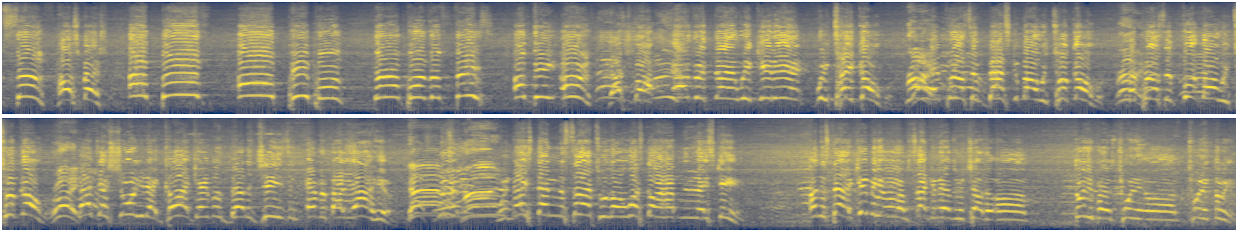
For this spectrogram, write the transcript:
himself. How special? Above all people that are upon the face of the earth. That's right. Everything we get in, we take over. Right. They put us in basketball, we took over. Right. They put us in football, we took over. Right. That just show you that God gave us better genes than everybody out here. That's when, right. when they stand in the sun too long, what start happening to their skin? Understand? Give me um second Esdras chapter um three verse twenty um twenty three.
